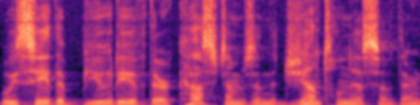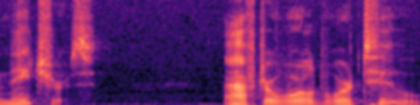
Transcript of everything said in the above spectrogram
We see the beauty of their customs and the gentleness of their natures. After World War II,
